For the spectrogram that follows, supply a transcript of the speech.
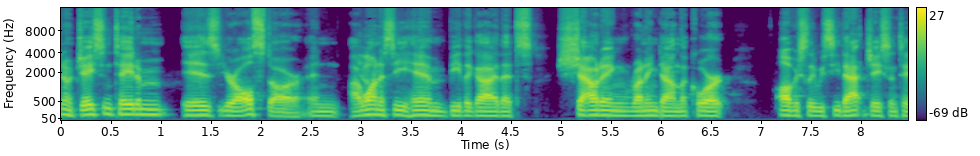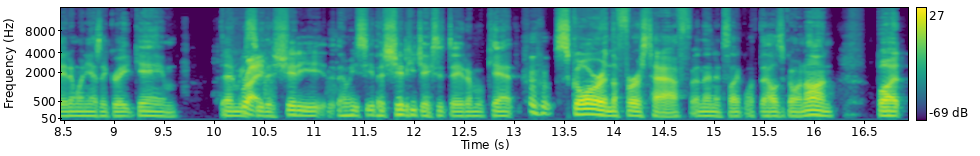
you know, Jayson Tatum is your all star, and I Yeah. want to see him be the guy that's shouting, running down the court. Obviously, we see that Jayson Tatum when he has a great game. Then we see the shitty, then we see the shitty Jayson Tatum who can't score in the first half, and then it's like, what the hell's going on? But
